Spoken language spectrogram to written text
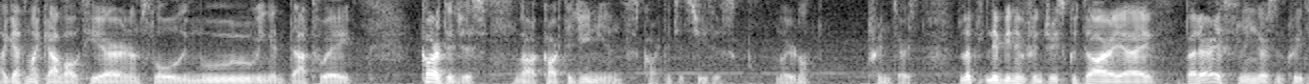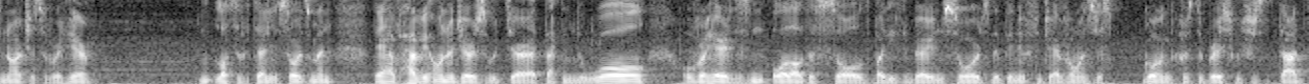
I get my cav out here, and I'm slowly moving it that way. Carthages, uh, Carthaginians, Carthages, Jesus, no, you're not printers. Lib Libyan infantry, Scutarii, Balearic slingers and Cretan archers over here. Lots of Italian swordsmen. They have heavy onagers which are attacking the wall. Over here, there's an all-out assault by these Iberian swords, The Libyan infantry. Everyone's just going across the bridge, which is that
